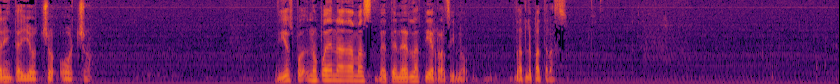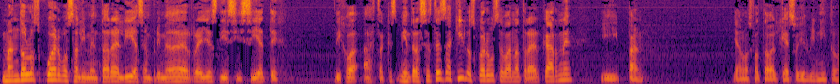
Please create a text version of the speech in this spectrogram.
38.8. Dios no puede nada más detener la tierra, sino darle para atrás. Mandó los cuervos alimentar a Elías en Primera de Reyes 17. Dijo, hasta que mientras estés aquí, los cuervos te van a traer carne y pan. Ya nos faltaba el queso y el vinito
